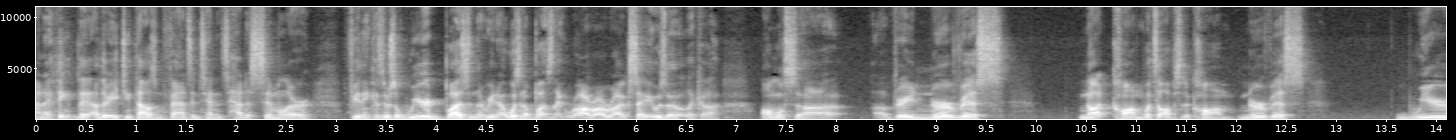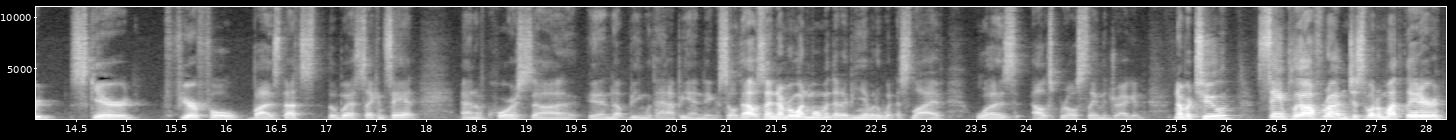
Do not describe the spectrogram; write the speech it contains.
And I think the other 18,000 fans in attendance had a similar feeling because there's a weird buzz in the arena. It wasn't a buzz like rah rah rah excited. It was a like a almost a, a very nervous, not calm. What's the opposite of calm? Nervous, weird, scared, fearful buzz. That's the best I can say it and of course uh, it ended up being with a happy ending. So that was my number one moment that I've been able to witness live was Alex Burrows slaying the dragon. Number two, same playoff run, just about a month later,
